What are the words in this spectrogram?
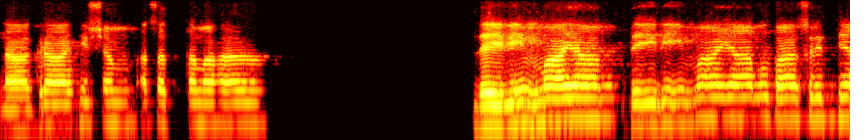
നാഗ്രാഹിഷം അസത്തമഃ. दैवीं मायां दैवीं मायामुपाश्रित्य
